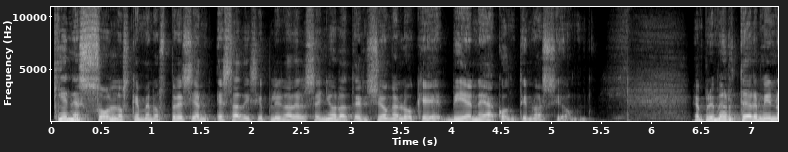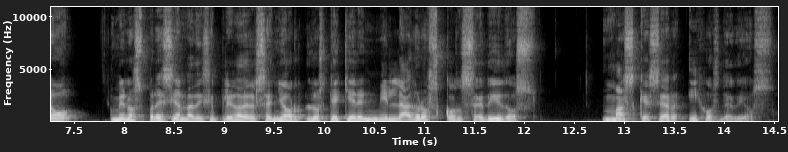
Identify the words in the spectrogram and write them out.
¿Quiénes son los que menosprecian esa disciplina del Señor? Atención a lo que viene a continuación. En primer término, menosprecian la disciplina del Señor los que quieren milagros concedidos más que ser hijos de Dios.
